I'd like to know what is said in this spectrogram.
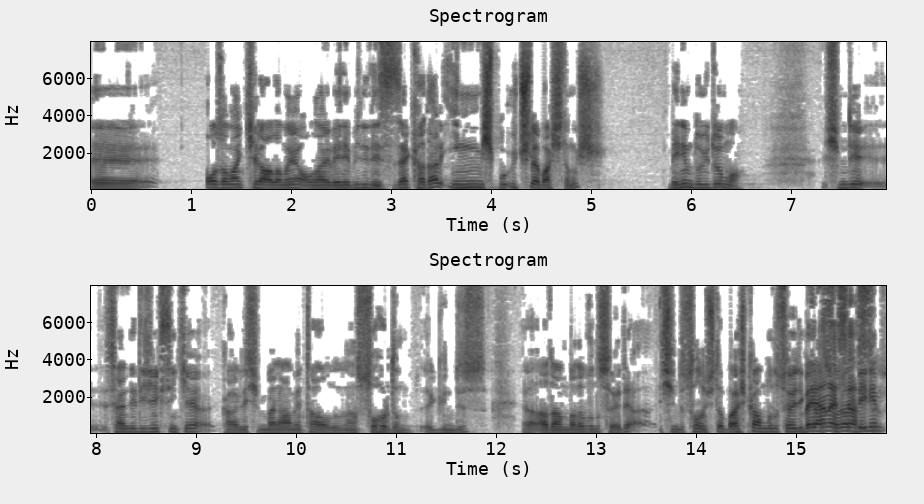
E, o zaman kiralamaya onay verebiliriz size kadar inmiş bu 3 ile başlamış. Benim duyduğum o. Şimdi e, sen de diyeceksin ki kardeşim ben Ahmet Ağoğlu'ndan sordum e, gündüz. Ya Adam bana bunu söyledi. Şimdi sonuçta başkan bunu söyledikten Beyan sonra esastır. benim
